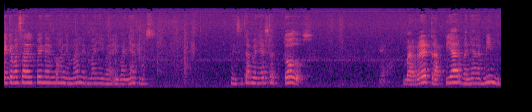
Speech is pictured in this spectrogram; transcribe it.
hay que pasar el peine de esos animales, Maya, y, ba- y bañarlos. Necesitas bañarse todos. Barrer, trapear, bañar a Mimi.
